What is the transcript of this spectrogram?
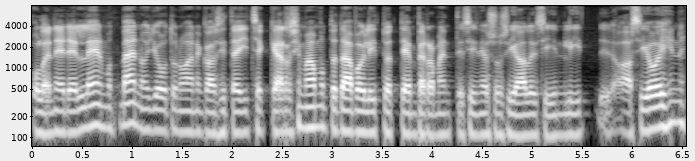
olen edelleen, mutta mä en ole joutunut ainakaan sitä itse kärsimään, mutta tämä voi liittyä temperamenttisiin ja sosiaalisiin asioihin.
